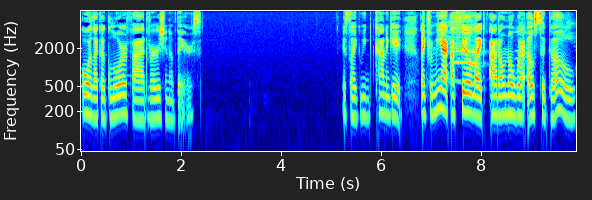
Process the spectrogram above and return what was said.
or like a glorified version of theirs? It's like we kind of get like for me, I, I feel like I don't know where else to go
